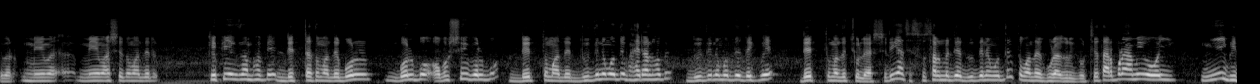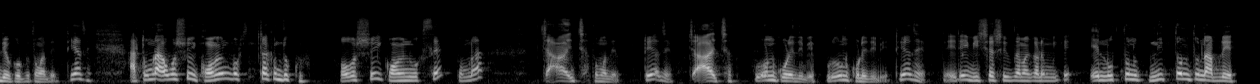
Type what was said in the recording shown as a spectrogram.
এবার মে মা- মে মাসে তোমাদের কেপি এক্সাম হবে ডেটটা তোমাদের বল, বলব, অবশ্যই বলব ডেট তোমাদের দুদিনের মধ্যে ভাইরাল হবে, দুদিনের মধ্যে দেখবে ডেট তোমাদের চলে আসছে, ঠিক আছে? সোশ্যাল মিডিয়া দুদিনের মধ্যে তোমাদের ঘোরাঘুরি করছে, তারপরে আমি ওই নিয়েই ভিডিও করব তোমাদের, ঠিক আছে? আর তোমরা অবশ্যই কমেন্ট বক্সটা কিন্তু অবশ্যই কমেন্ট বক্সে তোমরা যা ইচ্ছা তোমাদের, ঠিক আছে? যা ইচ্ছা পূরণ করে দিবে, পূরণ করে দিবে, ঠিক আছে? এটাই বিশ্বাস এক্সাম একাডেমিকে এর নতুন, নিত্য নতুন আপডেট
